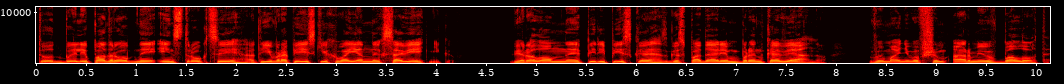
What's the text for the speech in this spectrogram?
Тут были подробные инструкции от европейских военных советников, вероломная переписка с господарем Бренковяну, выманивавшим армию в болото,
